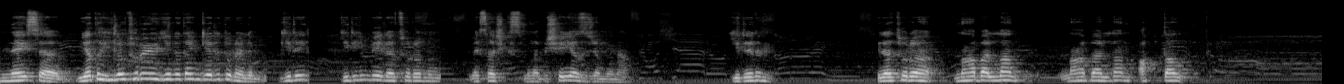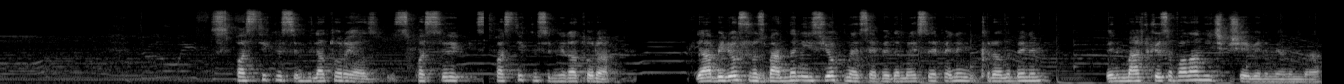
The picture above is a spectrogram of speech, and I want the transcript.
Neyse ya da Hilatora'ya yeniden geri dönelim. Gire, gireyim bir Hilatora'nın mesaj kısmına bir şey yazacağım ona. Girelim. Hilatora ne haber lan? Ne haber lan aptal? Spastik misin Hilatora yaz. Spastik, spastik misin Hilatora? Ya biliyorsunuz benden iyisi yok MSP'de. MSP'nin kralı benim. Benim Mert Köse falan hiçbir şey benim yanımda.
